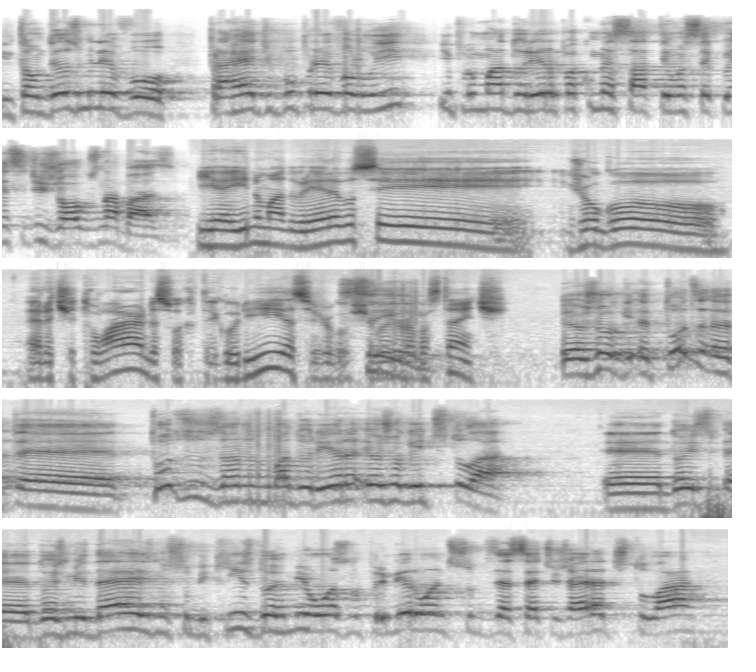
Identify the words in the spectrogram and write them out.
Então Deus me levou para Red Bull para evoluir e para o Madureira para começar a ter uma sequência de jogos na base. E aí no Madureira você jogou, era titular da sua categoria? Você jogou, chegou a jogar bastante? Eu joguei todos, é, todos os anos no Madureira eu joguei titular. É, dois, é, 2010 no sub-15, 2011 no primeiro ano de sub-17 eu já era titular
